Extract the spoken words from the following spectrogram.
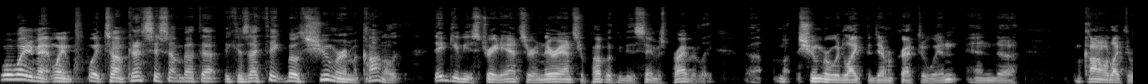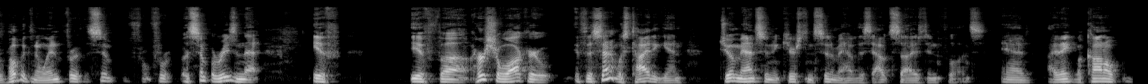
Well, wait a minute. Wait, wait, Tom. Can I say something about that? Because I think both Schumer and McConnell they'd give you a straight answer, and their answer publicly would be the same as privately. Uh, Schumer would like the Democrat to win, and uh, McConnell would like the Republican to win for, for, for a simple reason that if if uh, Herschel Walker, if the Senate was tied again, Joe Manchin and Kyrsten Sinema have this outsized influence, and I think McConnell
